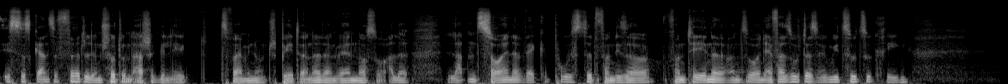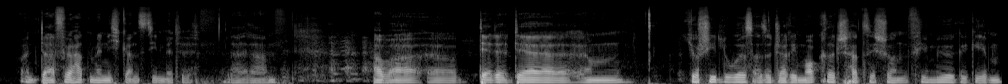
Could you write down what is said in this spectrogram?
ist das ganze Viertel in Schutt und Asche gelegt, zwei Minuten später, ne, dann werden noch so alle Lattenzäune weggepustet von dieser Fontäne und so und er versucht das irgendwie zuzukriegen. Und dafür hatten wir nicht ganz die Mittel, leider. Aber äh, der, der, der ähm, Yoshi Lewis, also Jerry Mockridge, hat sich schon viel Mühe gegeben,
